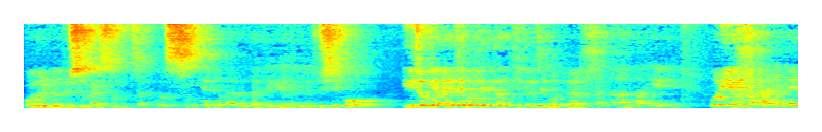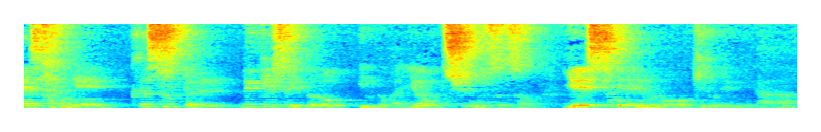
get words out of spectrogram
오늘도 주신 말씀 붙잡고 승리하는 하루가 되게 하여 주시고 이 종이 알지 못했던 기도 제목들 하나하나에 우리 하나님의 사랑의 그 숨결을 느낄 수 있도록 인도하여 주옵소서 예수님의 이름으로 기도드립니다.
